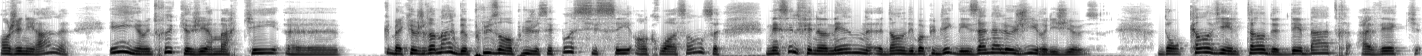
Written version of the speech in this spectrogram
en général. Et il y a un truc que j'ai remarqué, ben, que je remarque de plus en plus, je ne sais pas si c'est en croissance, mais c'est le phénomène dans le débat public des analogies religieuses. Donc, quand vient le temps de débattre avec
